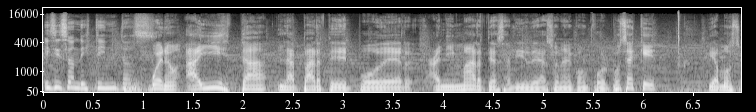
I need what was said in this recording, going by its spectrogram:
¿Y si son distintos? Bueno, ahí está la parte de poder animarte a salir de la zona de confort. O sea que, digamos,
